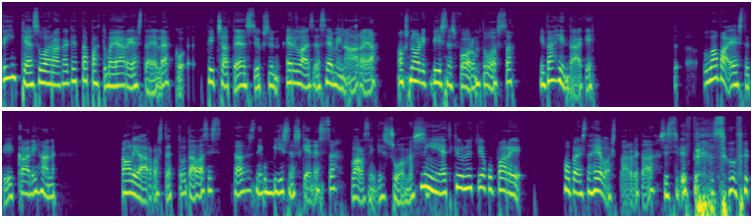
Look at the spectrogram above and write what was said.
vinkkejä suoraan kaikille tapahtumajärjestäjille, kun pitchaatte ensi syksyn erilaisia seminaareja. Onko Nordic Business Forum tulossa? Niin vähintäänkin. Lavaestetiikka on ihan aliarvostettu tällaisissa, tällaisissa niin bisneskenessä. varsinkin Suomessa. Niin, että kyllä nyt joku pari hopeista hevosta tarvitaan. Siis Suomen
